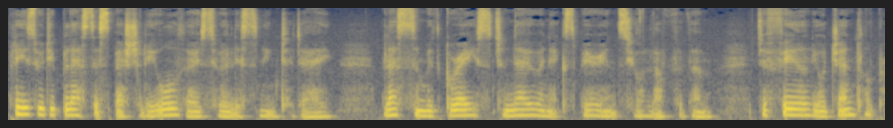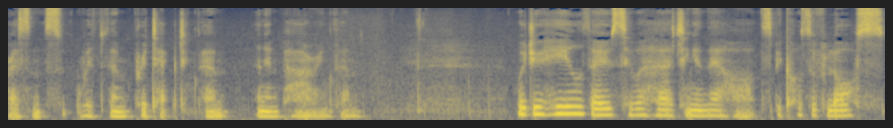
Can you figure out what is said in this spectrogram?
Please would you bless especially all those who are listening today. Bless them with grace to know and experience your love for them, to feel your gentle presence with them, protecting them and empowering them. Would you heal those who are hurting in their hearts because of loss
